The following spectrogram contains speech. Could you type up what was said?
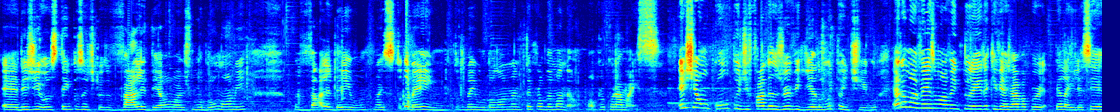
é, desde os tempos antigos. Valedel, acho que mudou o nome. Valedale, mas tudo bem, tudo bem, mudou o nome, não tem problema não. Vamos procurar mais. Este é um conto de fadas jorvigiano muito antigo. Era uma vez uma aventureira que viajava por, pela ilha, se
